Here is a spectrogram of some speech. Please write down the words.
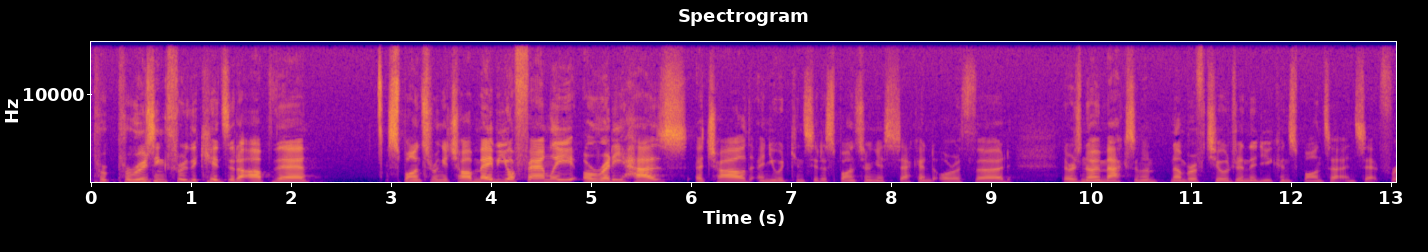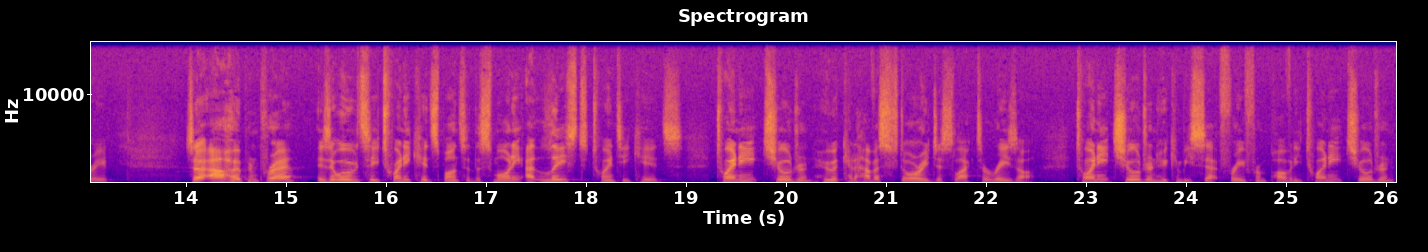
per- perusing through the kids that are up there, sponsoring a child? Maybe your family already has a child and you would consider sponsoring a second or a third. There is no maximum number of children that you can sponsor and set free. So, our hope and prayer is that we would see 20 kids sponsored this morning, at least 20 kids. 20 children who can have a story just like Teresa. 20 children who can be set free from poverty. 20 children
